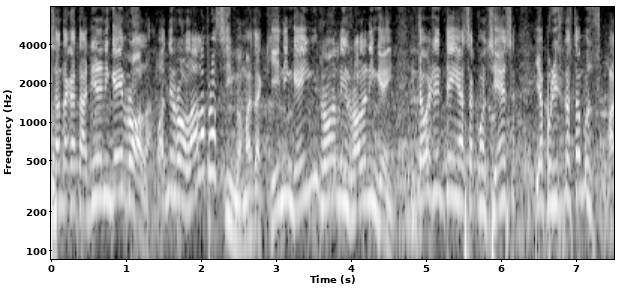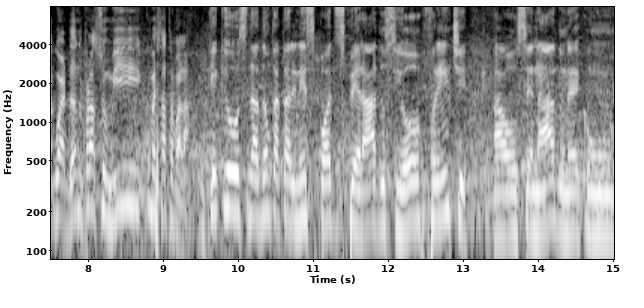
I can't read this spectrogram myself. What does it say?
Santa Catarina ninguém enrola. Pode enrolar lá para cima, mas aqui ninguém enrola, enrola ninguém. Então a gente tem essa consciência e é por isso que nós estamos aguardando para assumir e começar a trabalhar. O que, que o cidadão catarinense pode esperar do senhor frente ao Senado, né, com,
